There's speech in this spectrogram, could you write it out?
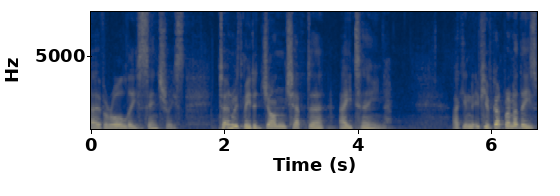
over all these centuries. Turn with me to John chapter 18. I can, if you've got one of these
